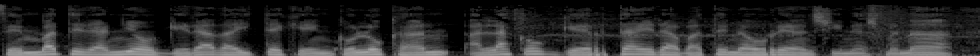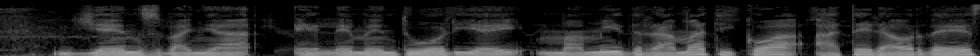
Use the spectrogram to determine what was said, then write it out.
zenbateraino gera daitekeen kolokan alako gertaera baten aurrean sinesmena. Jens baina elementu horiei mami dramatikoa atera ordez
